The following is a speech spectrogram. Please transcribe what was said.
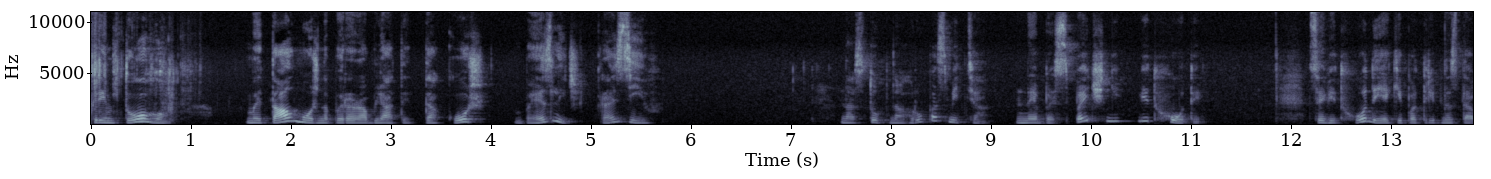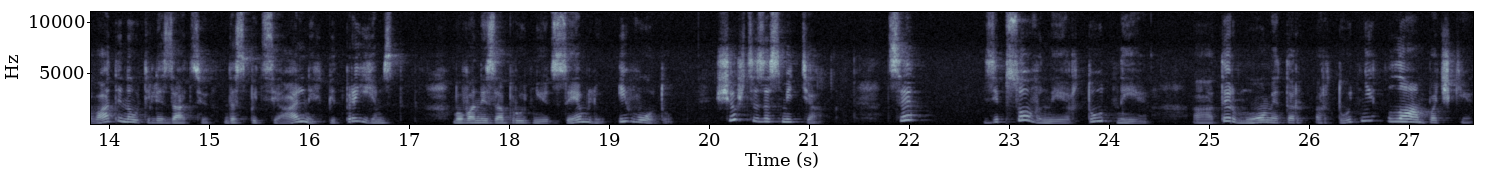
Крім того, метал можна переробляти також безліч разів. Наступна група сміття небезпечні відходи. Це відходи, які потрібно здавати на утилізацію до спеціальних підприємств, бо вони забруднюють землю і воду. Що ж це за сміття? Це зіпсований ртутний термометр, ртутні лампочки,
